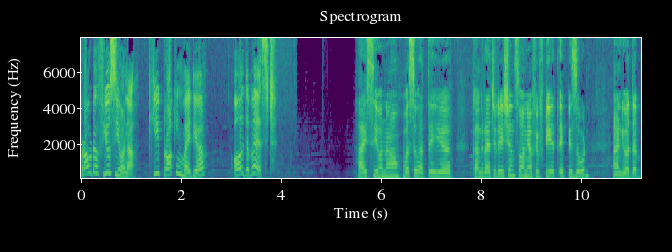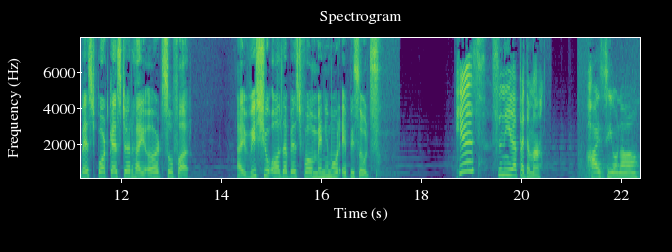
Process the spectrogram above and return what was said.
proud of you, Siona. Keep rocking, my dear. All the best. Hi Siona, Vasu Hatte here. Congratulations on your 50th episode and you're the best podcaster I heard so far. I wish you all the best for many more episodes. Here's Sunila Pedama. Hi, Siona.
